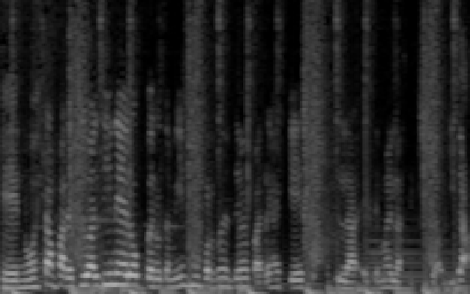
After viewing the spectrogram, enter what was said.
que no es tan parecido al dinero, pero también es importante el tema de pareja, que es la, el tema de la sexualidad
